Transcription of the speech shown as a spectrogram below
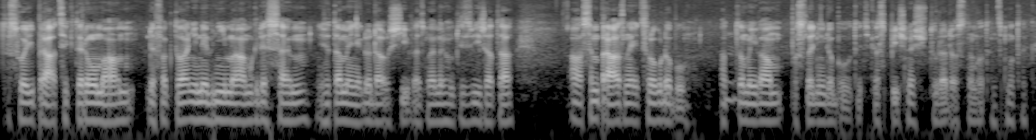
tu svoji práci, kterou mám, de facto ani nevnímám, kde jsem, že tam je někdo další, vezme jenom ty zvířata a jsem prázdnej celou dobu. A to mývám poslední dobou, teďka spíš než tu radost nebo ten smutek.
